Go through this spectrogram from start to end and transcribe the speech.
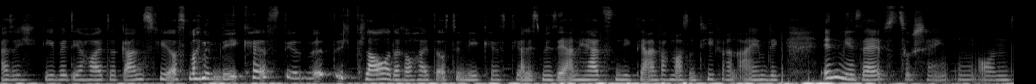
Also ich gebe dir heute ganz viel aus meinem Nähkästchen mit. Ich plaudere heute aus dem Nähkästchen, weil es mir sehr am Herzen liegt, dir einfach mal so einen tieferen Einblick in mir selbst zu schenken. Und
